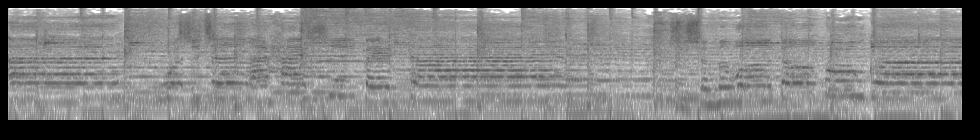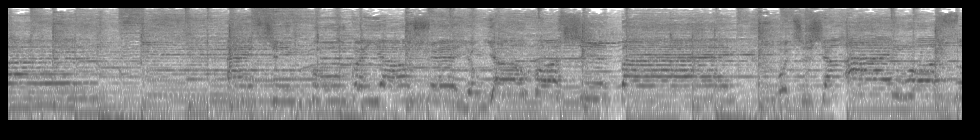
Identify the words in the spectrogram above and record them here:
案，我是真爱还是备胎？是什么我都不管。爱情不管要学拥有或失败，我只想爱我所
